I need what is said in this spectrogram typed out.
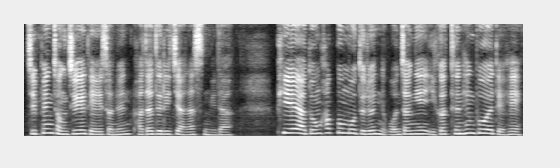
집행 정지에 대해서는 받아들이지 않았습니다. 피해 아동 학부모들은 원장의 이 같은 행보에 대해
